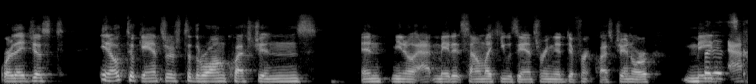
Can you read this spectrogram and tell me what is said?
where they just, you know, took answers to the wrong questions and, you know, made it sound like he was answering a different question or made it's asked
